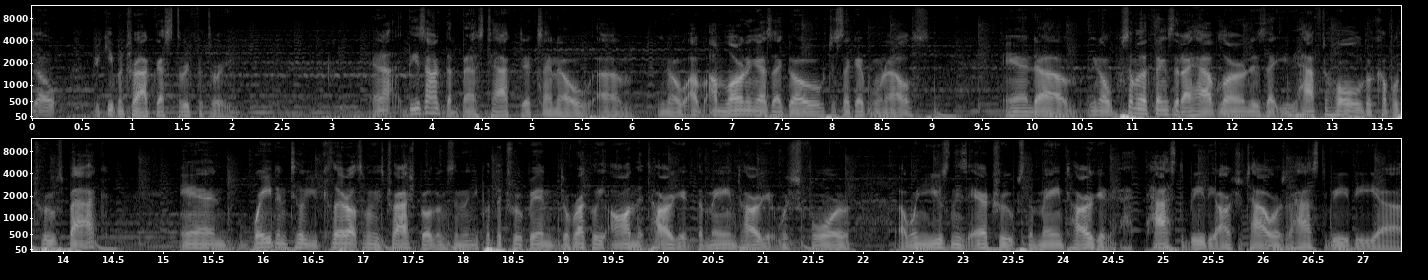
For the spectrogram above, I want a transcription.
So, if you're keeping track, that's three for three. And I, these aren't the best tactics, I know. Um, you know, I'm, learning as I go, just like everyone else. And, uh, you know, some of the things that I have learned is that you have to hold a couple troops back and wait until you clear out some of these trash buildings and then you put the troop in directly on the target, the main target, which for uh, when you're using these air troops, the main target has to be the Archer Towers or has to be the uh,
